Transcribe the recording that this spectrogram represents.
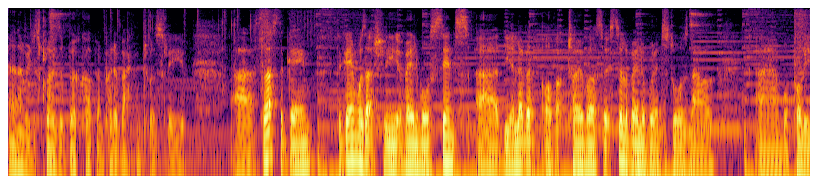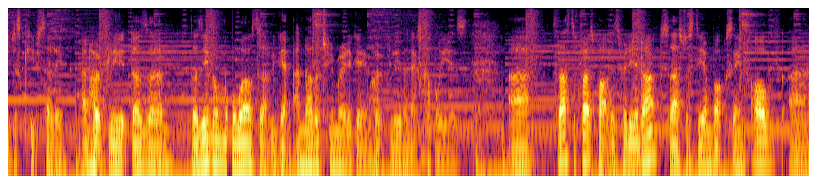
and then we just close the book up and put it back into a sleeve. Uh, so that's the game. The game was actually available since uh, the 11th of October, so it's still available in stores now, and we'll probably just keep selling. And hopefully it does um, does even more well, so that we get another Tomb Raider game, hopefully in the next couple of years. Uh, so that's the first part of this video done. So that's just the unboxing of uh,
